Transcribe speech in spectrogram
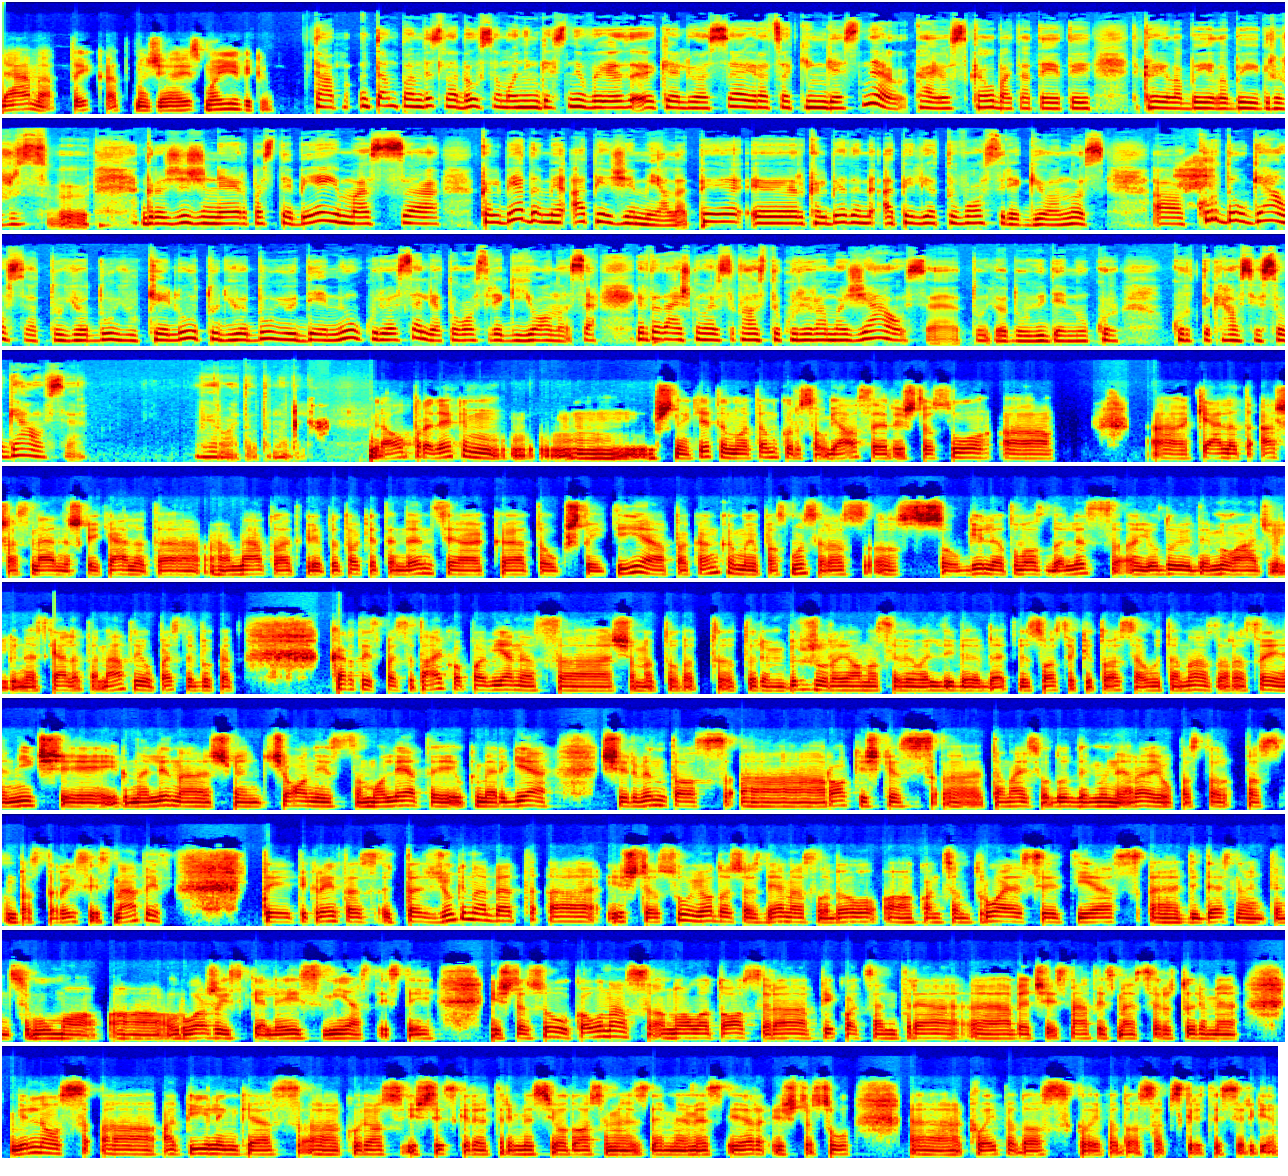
lemia tai kad mažėja eismo įvykių tap tampam vis labiau sąmoningesni vai keliuose ir atsakingesni ką jūs kalbate. Tai tai tikrai labai labai gražus graži žinia ir pastebėjimas. Kalbėdami apie žemėlapį ir kalbėdami apie lietuvos regionus kur daugiausia tų juodųjų kelių tų juodųjų dėmių kuriuose lietuvos regionuose? Ir tada aišku norisi klausti kur yra mažiausia tų juodųjų dėmių kur kur tikriausiai saugiausia vairuoti automobilį gal pradėkim mm, šnekėti nuo ten kur saugiausia ir iš tiesų a keletą aš asmeniškai keletą metų atkreipiu tokią tendenciją kad aukštaitija pakankamai pas mus yra saugi lietuvos dalis juodųjų dėmių atžvilgiu nes keletą metų jau pastebiu kad kartais pasitaiko pavienės šiuo metu vat turim biržų rajono savivaldybę bet visose kitose utena zarasai anykščiai ignalina švenčionys molėtai ukmergė širvintos rokiškis tenais juodų dėmių nėra jau pastar pas pastaraisiais metais. Tai tikrai tas, tas džiugina, bet a, iš tiesų juodosios dėmės labiau a, koncentruojasi ties a, didesnio intensyvumo a, ruožais, keliais, miestais. Tai iš tiesų Kaunas nuolatos yra piko centre, a, bet šiais metais mes ir turime Vilniaus a, apylinkės, a, kurios išsiskiria trimis juodosiamis dėmėmis ir iš tiesų a, Klaipėdos, Klaipėdos apskritis irgi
